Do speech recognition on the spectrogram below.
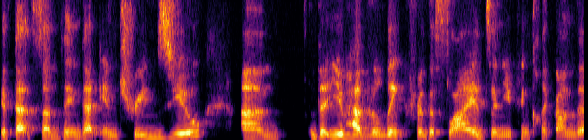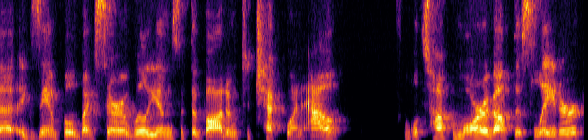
if that's something that intrigues you. Um, that you have the link for the slides and you can click on the example by Sarah Williams at the bottom to check one out. We'll talk more about this later.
